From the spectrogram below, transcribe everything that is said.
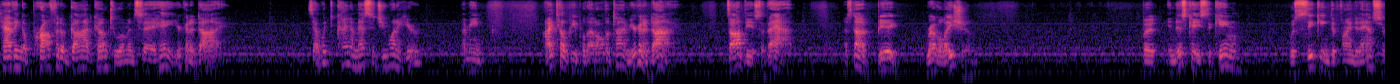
having a prophet of God come to him and say, hey, you're going to die. Is that what kind of message you want to hear? I mean, I tell people that all the time. You're going to die. It's obvious of that. That's not a big revelation. But in this case, the king was seeking to find an answer.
